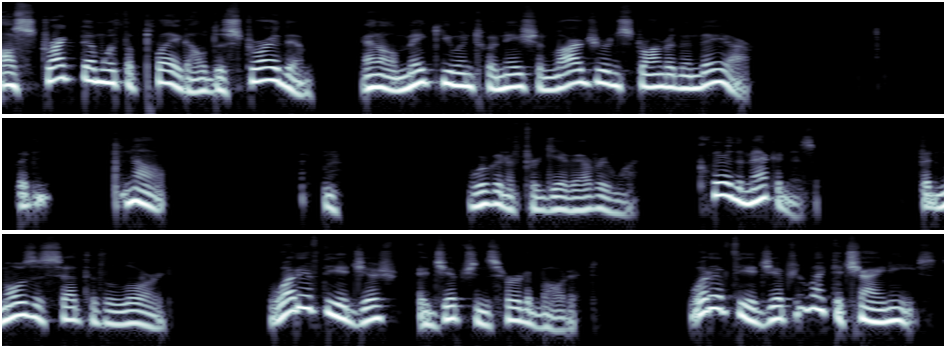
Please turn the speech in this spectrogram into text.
I'll strike them with the plague, I'll destroy them, and I'll make you into a nation larger and stronger than they are. But no, hmm. we're going to forgive everyone. Clear the mechanism. But Moses said to the Lord, What if the Egyptians heard about it? What if the Egyptians, like the Chinese,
